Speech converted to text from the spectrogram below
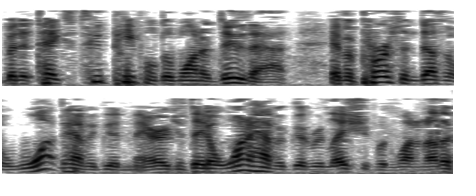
but it takes two people to want to do that. If a person doesn't want to have a good marriage, if they don't want to have a good relationship with one another,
